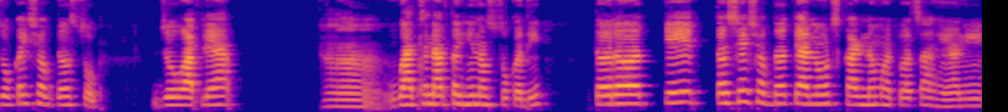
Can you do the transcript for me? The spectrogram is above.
जो काही शब्द असतो जो आपल्या वाचनातही नसतो कधी तर ते तसे शब्द त्या नोट्स काढणं महत्त्वाचं आहे. आणि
